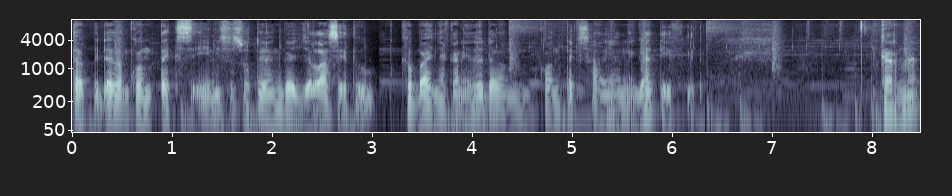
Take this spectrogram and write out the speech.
Tapi dalam konteks ini sesuatu yang gak jelas itu kebanyakan itu dalam konteks hal yang negatif gitu. Karena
